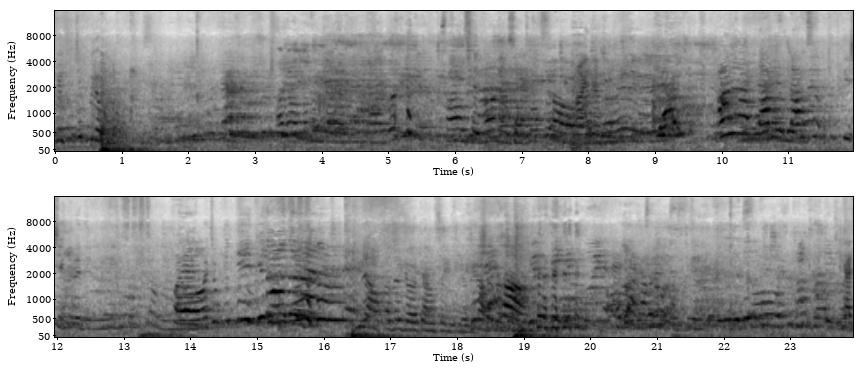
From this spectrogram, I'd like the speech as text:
Sesi çıkmıyor bunun. Ay Allah'ım yarabbim ya. Sağ ol Selma. Sağ ol. Aynen. Ana, dans, dans. Teşekkür ederim. Aa, çok mutluyum. İyi ki doğdun. Bir haftadır Görkem sayılıyor. Bir haftadır. Şaka. Gel.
